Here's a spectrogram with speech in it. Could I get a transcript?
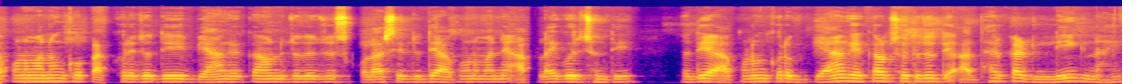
ଆପଣମାନଙ୍କ ପାଖରେ ଯଦି ବ୍ୟାଙ୍କ ଆକାଉଣ୍ଟ ଯଦି ଯେଉଁ ସ୍କଲାରସିପ୍ ଯଦି ଆପଣମାନେ ଆପ୍ଲାଏ କରିଛନ୍ତି ଯଦି ଆପଣଙ୍କର ବ୍ୟାଙ୍କ ଆକାଉଣ୍ଟ ସହିତ ଯଦି ଆଧାର କାର୍ଡ଼ ଲିଙ୍କ ନାହିଁ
